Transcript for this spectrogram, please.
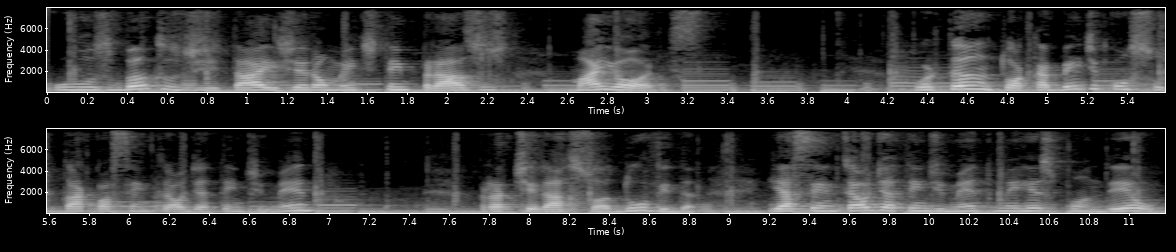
Os bancos digitais geralmente têm prazos maiores. Portanto, acabei de consultar com a central de atendimento para tirar sua dúvida e a central de atendimento me respondeu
